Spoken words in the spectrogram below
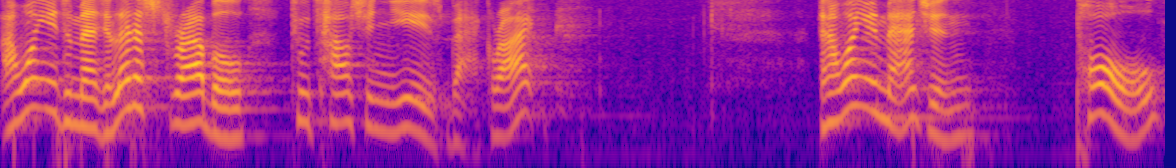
I want you to imagine, let us travel 2,000 years back, right? And I want you to imagine Paul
